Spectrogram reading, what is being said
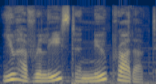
You have released a new product.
